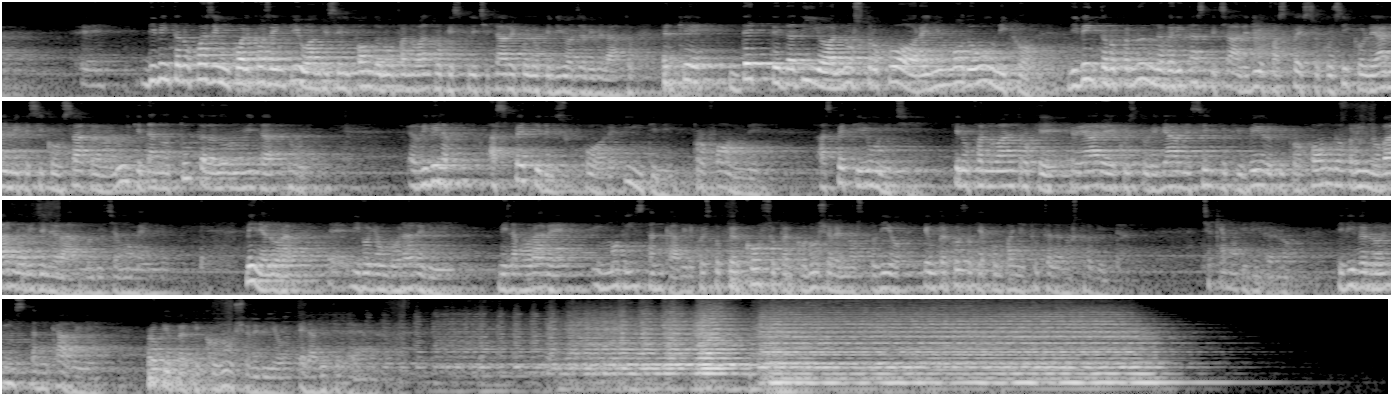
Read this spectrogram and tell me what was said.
E diventano quasi un qualcosa in più, anche se in fondo non fanno altro che esplicitare quello che Dio ha già rivelato, perché dette da Dio al nostro cuore in un modo unico, diventano per noi una verità speciale. Dio fa spesso così con le anime che si consacrano a Lui, che danno tutta la loro vita a Lui. Rivela aspetti del suo cuore, intimi, profondi, aspetti unici, che non fanno altro che creare questo legame sempre più vero e più profondo, rinnovarlo, rigenerarlo, diciamo meglio. Bene, allora eh, vi voglio augurare di, di lavorare in modo instancabile. Questo percorso per conoscere il nostro Dio è un percorso che accompagna tutta la nostra vita. Cerchiamo di viverlo, di viverlo instancabile, proprio perché conoscere Dio è la vita eterna.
